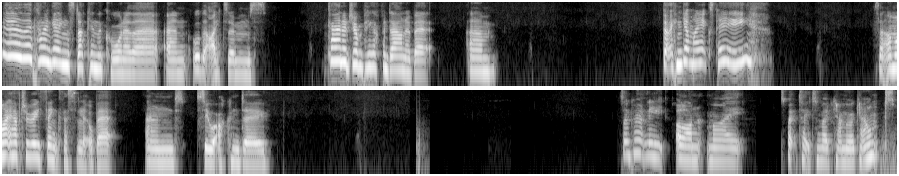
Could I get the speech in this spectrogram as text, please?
yeah, they're kind of getting stuck in the corner there, and all the items kind of jumping up and down a bit. Um, but I can get my XP. so I might have to rethink this a little bit and see what I can do. So I'm currently on my spectator mode camera account.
